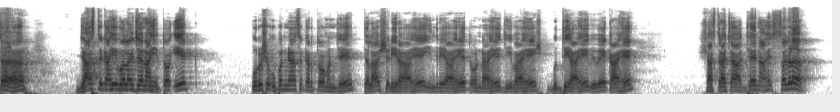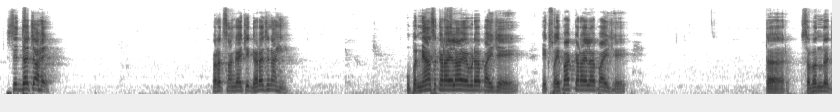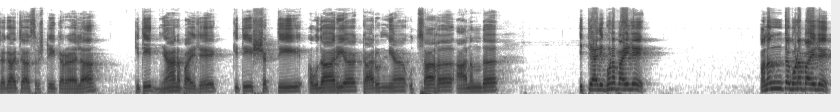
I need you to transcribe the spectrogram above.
तर, जास्त काही बोलायचं नाही. तो एक पुरुष उपन्यास करतो म्हणजे त्याला शरीर आहे, इंद्रिय आहे, तोंड आहे, जीभ आहे, बुद्धी आहे, विवेक आहे, शास्त्राच्या अध्ययन आहे, सगळं सिद्धच आहे. परत सांगायची गरज नाही. उपन्यास करायला एवढं पाहिजे, एक स्वयंपाक करायला पाहिजे, तर सबंध जगाच्या सृष्टी करायला किती ज्ञान पाहिजे किती शक्ती औदार्य कारुण्य उत्साह आनंद इत्यादी गुण पाहिजेत. अनंत गुण पाहिजेत.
